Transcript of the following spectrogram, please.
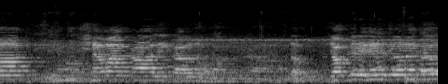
শ্রীমৎ শ্যামা কালী কাল যজ্ঞের এখানে দিও না কেউ।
